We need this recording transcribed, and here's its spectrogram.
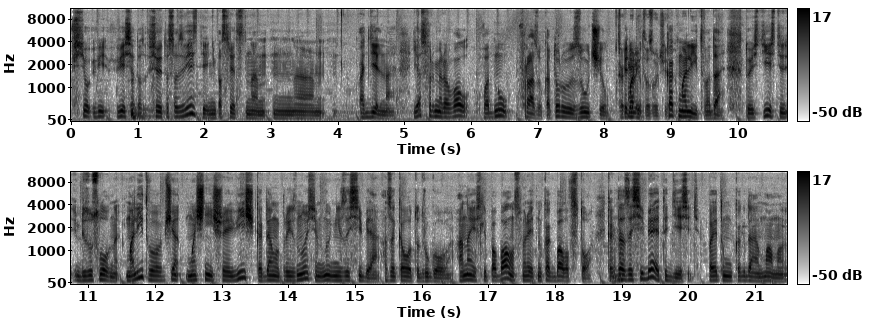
все, весь это, все это созвездие непосредственно э, отдельное, я сформировал в одну фразу, которую заучил. Как Перед... молитва звучит. Как молитва, да. То есть есть, безусловно, молитва вообще мощнейшая вещь, когда мы произносим, ну, не за себя, а за кого-то другого. Она, если по баллам смотреть, ну, как баллов 100. Когда угу. за себя, это 10. Поэтому, когда мама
